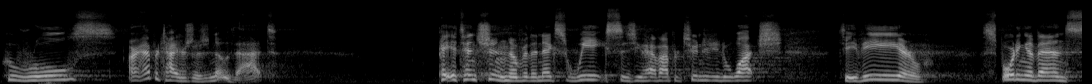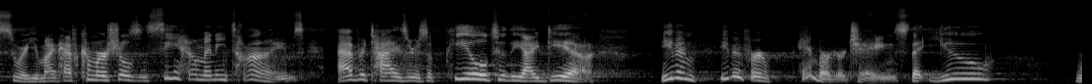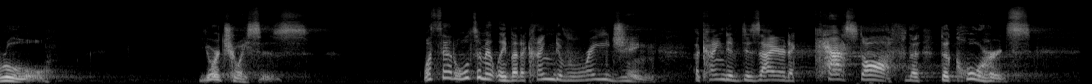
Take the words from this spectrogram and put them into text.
who rules? Our advertisers know that. Pay attention over the next weeks as you have opportunity to watch TV or sporting events where you might have commercials and see how many times advertisers appeal to the idea, even, even for hamburger chains, that you rule your choices What's that ultimately but a kind of raging, a kind of desire to cast off the, the cords,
